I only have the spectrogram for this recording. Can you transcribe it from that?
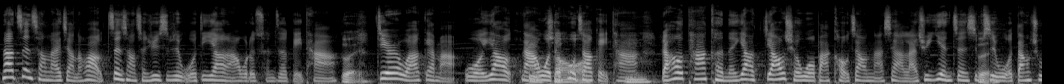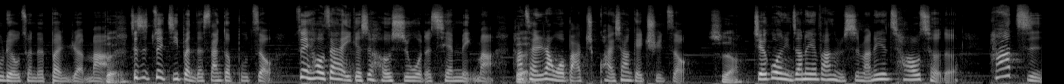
那正常来讲的话，正常程序是不是我第一要拿我的存折给他？对，第二我要干嘛？我要拿我的护护照给他，然后他可能要要求我把口罩拿下来，去验证是不是我当初留存的本人嘛对。这是最基本的三个步骤。最后再来一个是核实我的签名嘛，他才让我把款项给取走。是啊，结果你知道那天发生什么事吗？那天超扯的，他只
